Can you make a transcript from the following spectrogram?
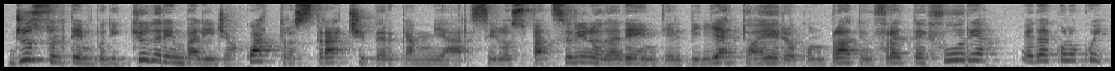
giusto il tempo di chiudere in valigia quattro stracci per cambiarsi, lo spazzolino da denti e il biglietto aereo comprato in fretta e furia, ed eccolo qui,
